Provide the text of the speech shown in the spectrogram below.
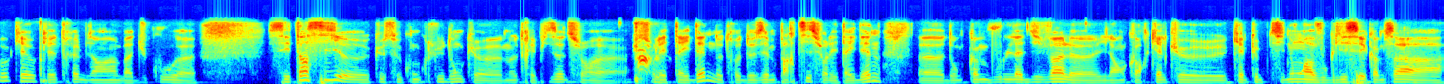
Ok, ok, très bien. Bah du coup, euh, c'est ainsi que se conclut donc notre épisode sur, sur les Tiden, notre deuxième partie sur les Tiden. donc comme vous l'a dit Val, il a encore quelques petits noms à vous glisser comme ça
